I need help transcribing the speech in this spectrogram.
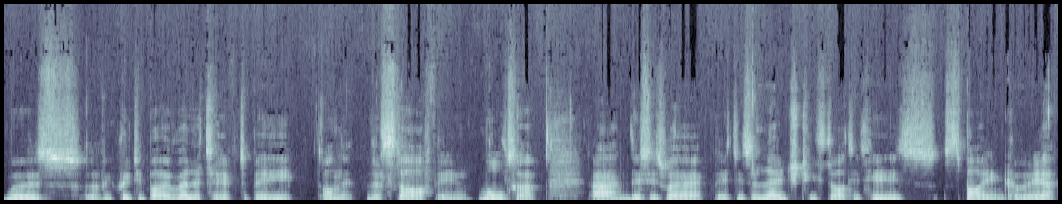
was recruited by a relative to be on the staff in Malta. And this is where it is alleged he started his spying career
